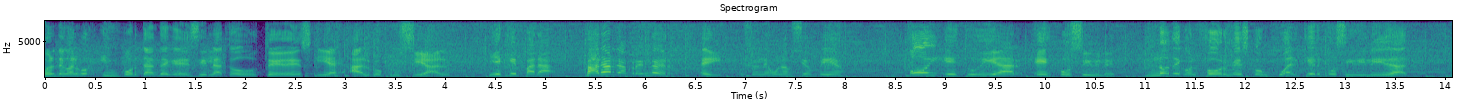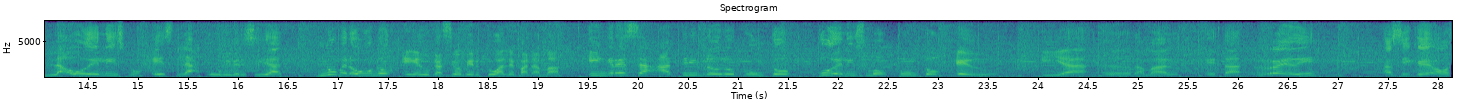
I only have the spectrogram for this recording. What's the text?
Bueno, tengo algo importante que decirle a todos ustedes y es algo crucial. Y es que para parar de aprender, hey, eso no es una opción, pía. Hoy estudiar es posible. No te conformes con cualquier posibilidad. La UDELismo es la universidad número uno en educación virtual de Panamá. Ingresa a www.udelismo.edu. Y ya eh, Tamal está ready. Así que vamos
